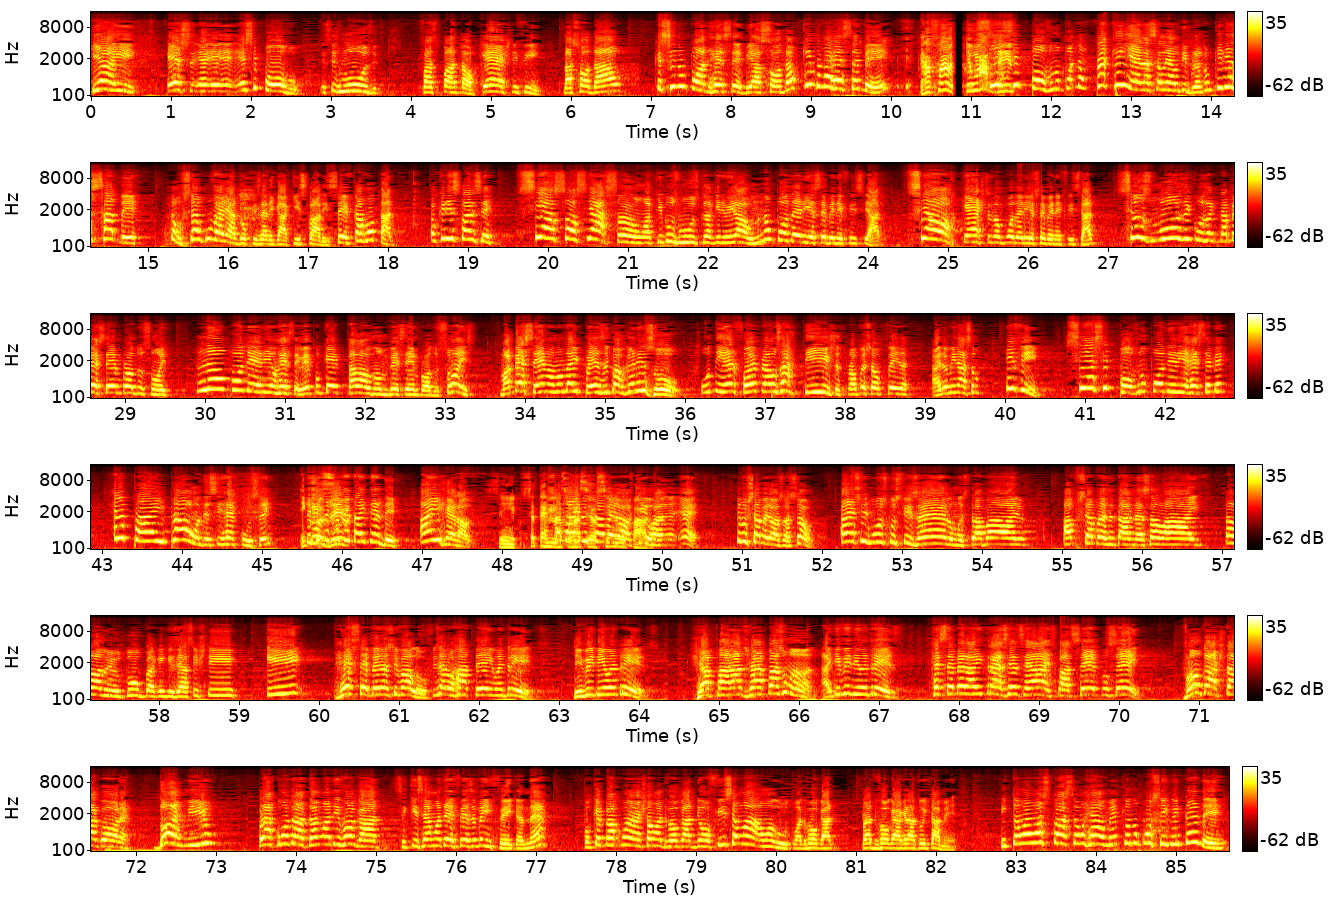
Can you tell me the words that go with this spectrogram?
e aí esse, é, é, esse povo esses músicos, faz parte da orquestra, enfim, da Sodal. Porque se não pode receber a Sodal, quem tu vai receber? Rafael, tem uma Se esse povo não pode. Não, pra quem era essa Leal de Branco? Eu queria saber. Então, se algum vereador quiser ligar aqui e esclarecer, fica à vontade. Eu queria esclarecer. Se a associação aqui dos músicos aqui de Iraúna não poderia ser beneficiada, se a orquestra não poderia ser beneficiada, se os músicos aqui da BCM Produções não poderiam receber, porque tá lá o nome BCM Produções, mas BCM é o nome da empresa que organizou. O dinheiro foi para os artistas, para o pessoal que fez a iluminação. Enfim, se esse povo não poderia receber, era para ir para onde esse recurso, hein? Inclusive... Deixa eu tentar entender. Aí, Geraldo. Sim, você terminar seu raciocínio, melhor aqui, é, ilustrar melhor a situação. Aí esses músicos fizeram esse trabalho, se apresentaram nessa live, tá lá no YouTube para quem quiser assistir, e receberam esse valor. Fizeram rateio entre eles, dividiu entre eles. Já parado já há quase um ano, aí dividiu entre eles. Receberam aí 300 reais, 400, não sei. Vão gastar agora 2 mil para contratar um advogado, se quiser uma defesa bem feita, né? Porque para achar um advogado de ofício é uma, uma luta, um advogado para advogar gratuitamente. Então é uma situação realmente que eu não consigo entender.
